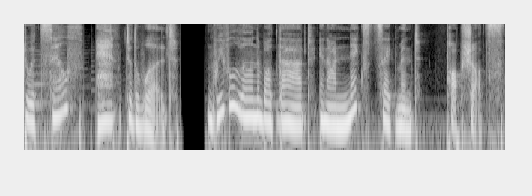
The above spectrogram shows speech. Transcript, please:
to itself and to the world. We will learn about that in our next segment, Pop Shots.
